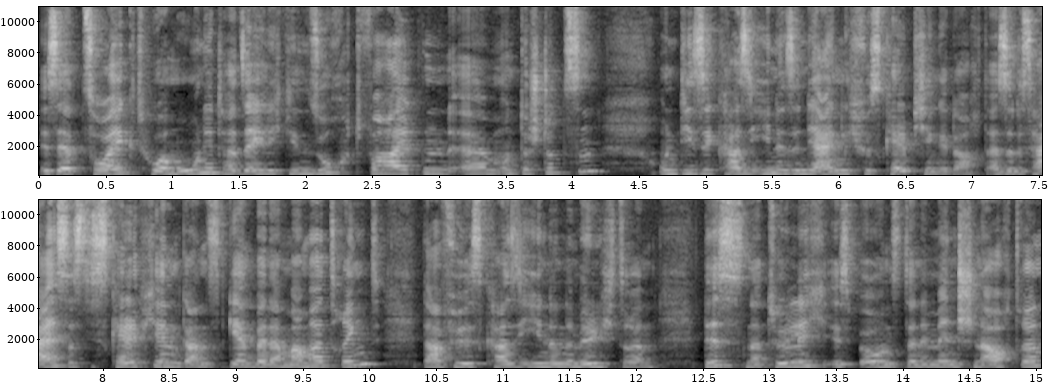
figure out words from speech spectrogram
es erzeugt Hormone tatsächlich, die ein Suchtverhalten ähm, unterstützen. Und diese Caseine sind ja eigentlich fürs Kälbchen gedacht. Also das heißt, dass das Kälbchen ganz gern bei der Mama trinkt. Dafür ist Casein in der Milch drin. Das natürlich ist bei uns dann im Menschen auch drin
